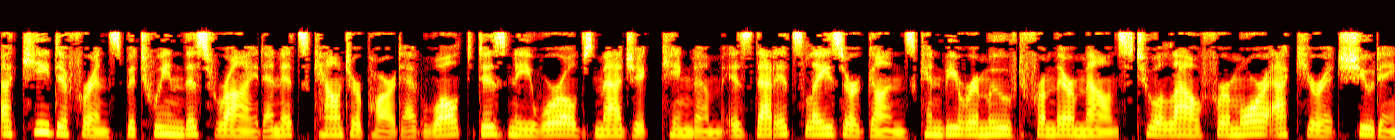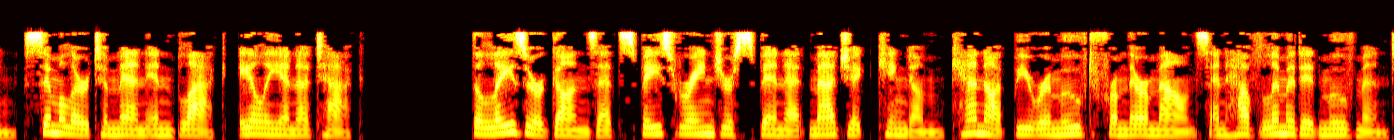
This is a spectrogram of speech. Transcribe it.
A key difference between this ride and its counterpart at Walt Disney World's Magic Kingdom is that its laser guns can be removed from their mounts to allow for more accurate shooting similar to Men in Black, Alien Attack. The laser guns at Space Ranger Spin at Magic Kingdom cannot be removed from their mounts and have limited movement.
